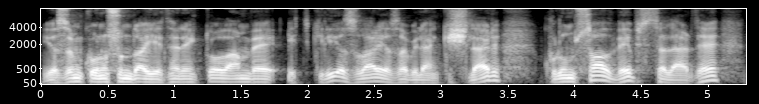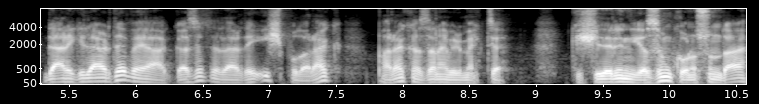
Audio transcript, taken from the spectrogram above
Yazım konusunda yetenekli olan ve etkili yazılar yazabilen kişiler kurumsal web sitelerde, dergilerde veya gazetelerde iş bularak para kazanabilmekte. Kişilerin yazım konusunda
